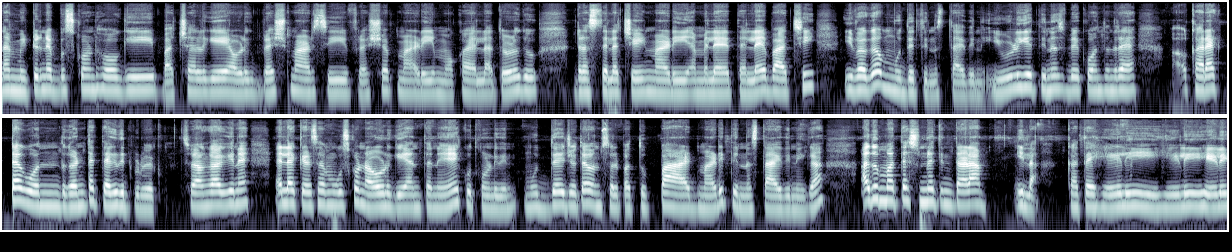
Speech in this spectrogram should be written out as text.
ನಮ್ಮ ಮಿಟ್ಟುನೆ ಬುಸ್ಕೊಂಡು ಹೋಗಿ ಬಚ್ಚಲ್ಗೆ ಅವಳಿಗೆ ಬ್ರಷ್ ಮಾಡಿಸಿ ಫ್ರೆಶ್ ಅಪ್ ಮಾಡಿ, ಮುಖ ಎಲ್ಲ ತೊಳೆದು ಡ್ರೆಸ್ ಎಲ್ಲ ಚೇಂಜ್ ಮಾಡಿ, ಆಮೇಲೆ ತಲೆ ಬಾಚಿ, ಇವಾಗ ಮುದ್ದೆ ತಿನ್ನಿಸ್ತಾ ಇದ್ದೀನಿ. ಇವಳಿಗೆ ತಿನ್ನಿಸ್ಬೇಕು ಅಂತಂದರೆ ಕರೆಕ್ಟಾಗಿ ಒಂದು ಗಂಟೆ ತೆಗೆದಿಟ್ಬಿಡ್ಬೇಕು. ಸೊ ಹಂಗಾಗಿನೇ ಎಲ್ಲ ಕೆಲಸ ಮುಗಿಸ್ಕೊಂಡು ಅವಳಿಗೆ ಅಂತಲೇ ಕೂತ್ಕೊಂಡಿದ್ದೀನಿ. ಮುದ್ದೆ ಜೊತೆ ಒಂದು ಸ್ವಲ್ಪ ತುಪ್ಪ ಆ್ಯಡ್ ಮಾಡಿ ತಿನ್ನಿಸ್ತಾ ಇದ್ದೀನಿ ಈಗ. ಅದು ಮತ್ತೆ ಸುಮ್ಮನೆ ತಿಂತಾಳ? ಇಲ್ಲ. ಕತೆ ಹೇಳಿ ಹೇಳಿ ಹೇಳಿ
